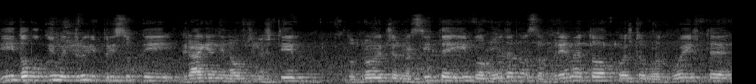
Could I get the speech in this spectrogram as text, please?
И доколку има и други присутни граѓани на општина Штип, добро вечер на сите и благодарност за времето кое што го одвоивте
